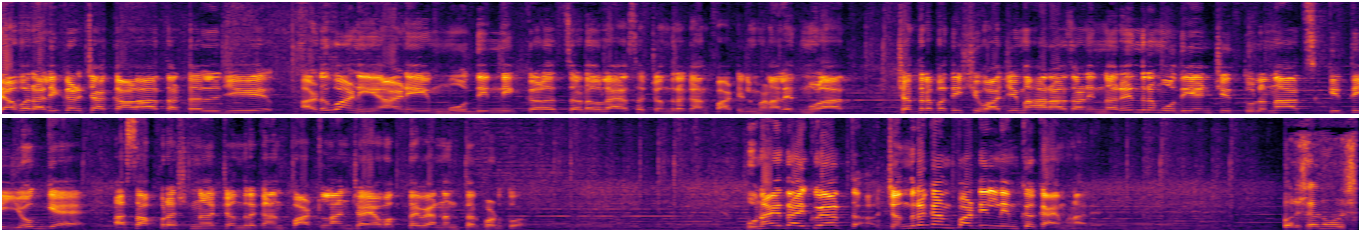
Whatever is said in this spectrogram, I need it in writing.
त्यावर अलीकडच्या काळात अटलजी अडवाणी आणि मोदींनी कळत चढवलाय असं चंद्रकांत पाटील म्हणालेत. मुळात छत्रपती शिवाजी महाराज आणि नरेंद्र मोदी यांची तुलनाच किती योग्य आहे असा प्रश्न चंद्रकांत पाटलांच्या या वक्तव्यानंतर पडतो पुन्हा एकदा ऐकूयात. चंद्रकांत पाटील नेमकं काय म्हणाले? वर्षानुवर्ष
